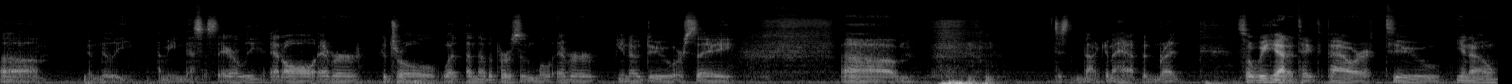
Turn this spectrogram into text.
um, and really I mean necessarily at all ever control what another person will ever you know do or say. Um, just not gonna happen, right? So we got to take the power to you know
